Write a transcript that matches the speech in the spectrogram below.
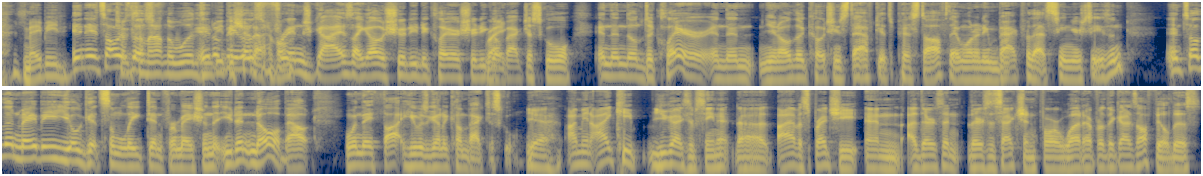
maybe And it's always those someone out in the woods it'll be the those out of 'em. fringe guys like, oh, should he declare? Should he go back to school? And then they'll declare, and then you know the coaching staff gets pissed off. They wanted him back for that senior season, and so then maybe you'll get some leaked information that you didn't know about when they thought he was going to come back to school. Yeah, I mean, I keep. You guys have seen it. Uh, I have a spreadsheet, and uh, there's an there's a section for whatever the guy's off field is,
